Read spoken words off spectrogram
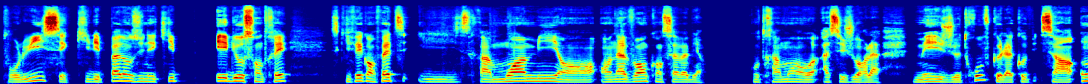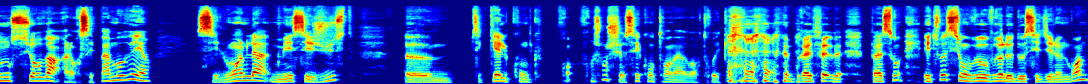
pour lui, c'est qu'il n'est pas dans une équipe héliocentrée, ce qui fait qu'en fait, il sera moins mis en, avant quand ça va bien, contrairement à ces joueurs-là. Mais je trouve que la copie, c'est un 11 sur 20. Alors c'est pas mauvais, hein. c'est loin de là, mais c'est juste, euh, c'est quelconque. franchement, je suis assez content d'avoir trouvé. Bref, euh, passons. Et tu vois, si on veut ouvrir le dossier Jalen Brown,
